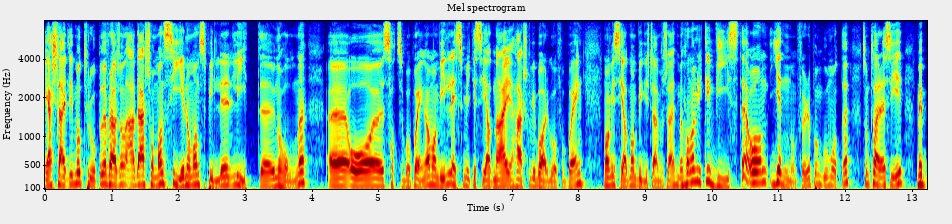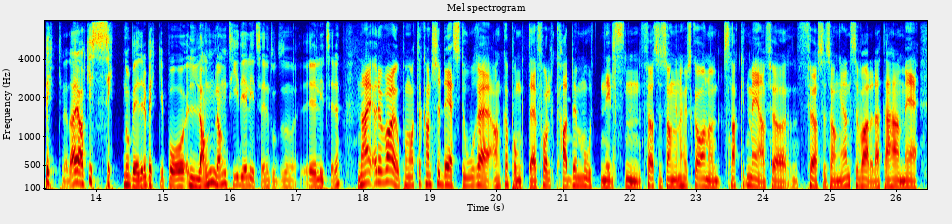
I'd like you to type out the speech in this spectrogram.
Jeg sleit litt med å tro på det, for det er, sånn, eh, det er sånn man sier når man spiller lite underholdende eh, og satser på poenga. Man vil liksom ikke si at nei, her skal vi bare gå for poeng. Man vil si at man bygger stein for stein. Men han har virkelig vist det, og han gjennomfører det på en god måte. Som Tarjei sier, med bekkene der. Jeg har ikke sett noe bedre bekker på lang, lang tid i Eliteserien. 2000 Nei, og det var jo på en måte kanskje det store ankerpunktet folk hadde mot Nilsen før sesongen. Jeg husker jeg snakket med han før, før sesongen, så var det dette her med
